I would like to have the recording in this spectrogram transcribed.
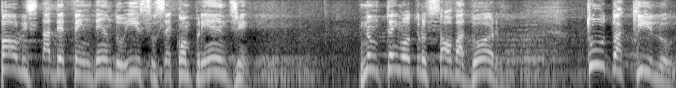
Paulo está defendendo isso, você compreende? Não tem outro Salvador. Tudo aquilo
